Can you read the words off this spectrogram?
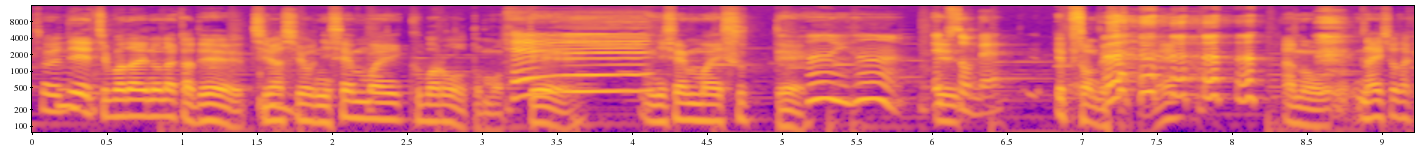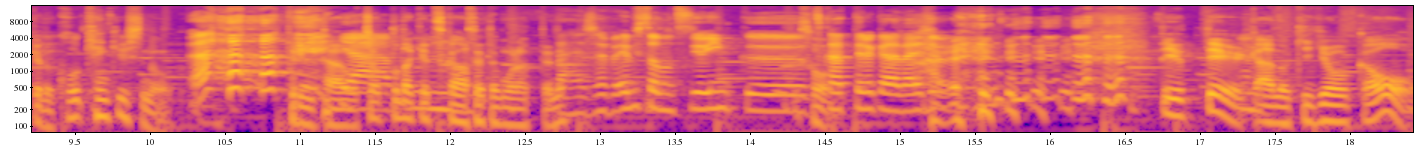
それで千葉大の中でチラシを2000枚配ろうと思って、へ2000枚吸って、はいはいエプソンで。エプソンですよね。あの内緒だけどこう研究室の プリンターをちょっとだけ使わせてもらってね。大丈夫。エプソンの強いインク使ってるから大丈夫、はい、って言って、あの起業家を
